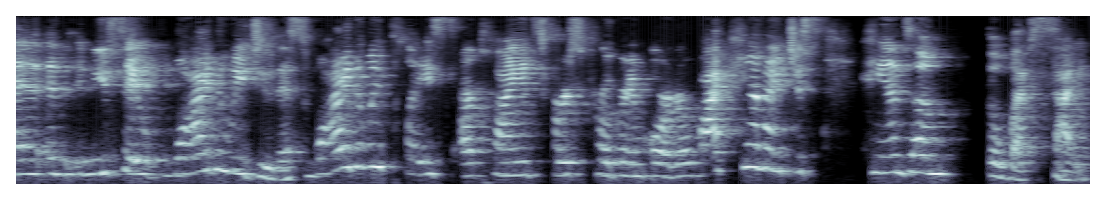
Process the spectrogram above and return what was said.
And, and, and, you say, why do we do this? Why do we place our client's first program order? Why can't I just hand them the website?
